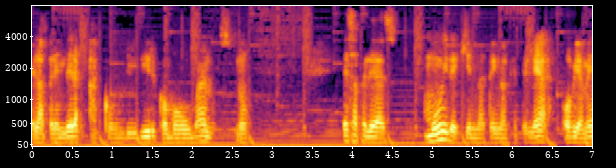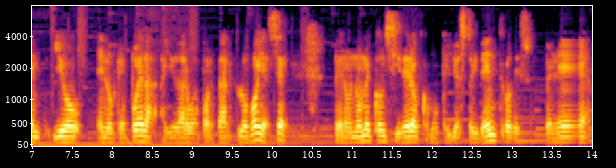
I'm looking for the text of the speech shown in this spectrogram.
El aprender a convivir como humanos, ¿no? esa pelea es muy de quien la tenga que pelear, obviamente. Yo en lo que pueda ayudar o aportar, lo voy a hacer, pero no me considero como que yo estoy dentro de su pelea,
